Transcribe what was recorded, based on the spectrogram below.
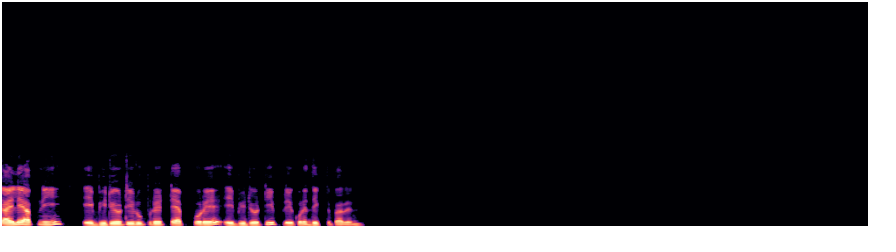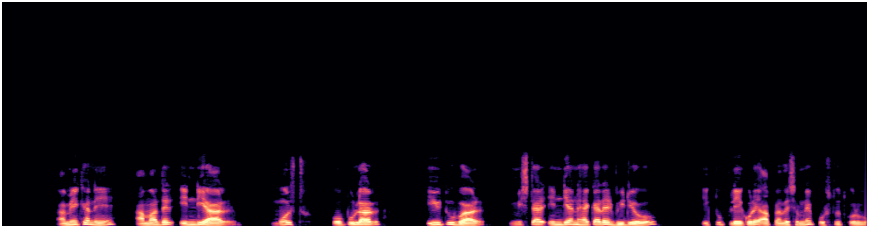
চাইলে আপনি এই ভিডিওটির উপরে ট্যাপ করে এই ভিডিওটি প্লে করে দেখতে পারেন। আমি এখানে আমাদের ইন্ডিয়ার most popular YouTuber mister Indian হ্যাকারের ভিডিও একটু প্লে করে আপনাদের সামনে প্রস্তুত করব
